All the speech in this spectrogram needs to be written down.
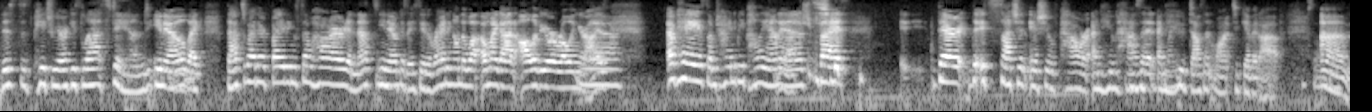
this is patriarchy's last stand, you know, mm-hmm. like that's why they're fighting so hard and that's, you know, mm-hmm. because they see the writing on the wall. Oh my god, all of you are rolling your eyes. Okay, so I'm trying to be Pollyannish, but there it's such an issue of power and who has mm-hmm. it and who doesn't want to give it up. Absolutely. Um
